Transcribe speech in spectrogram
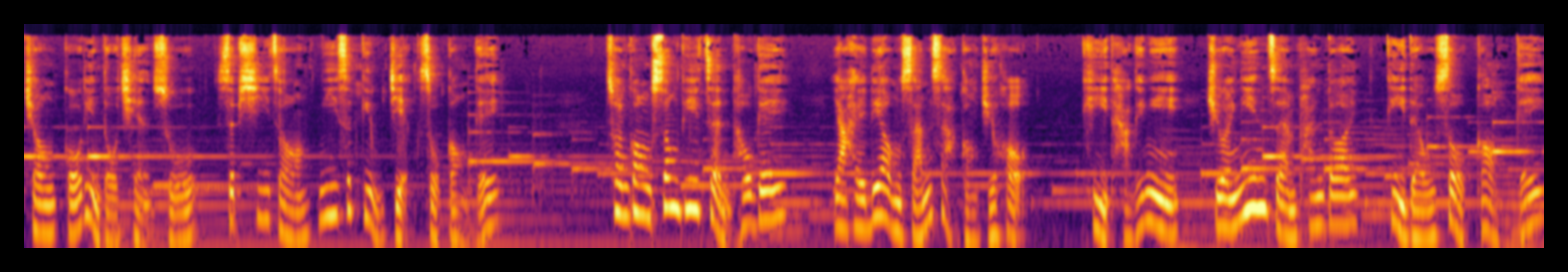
像哥林多前书十四章二十九节所讲的，传讲上帝真道的，也系两三下讲就好，其他的人就要认真判断基督所讲的。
